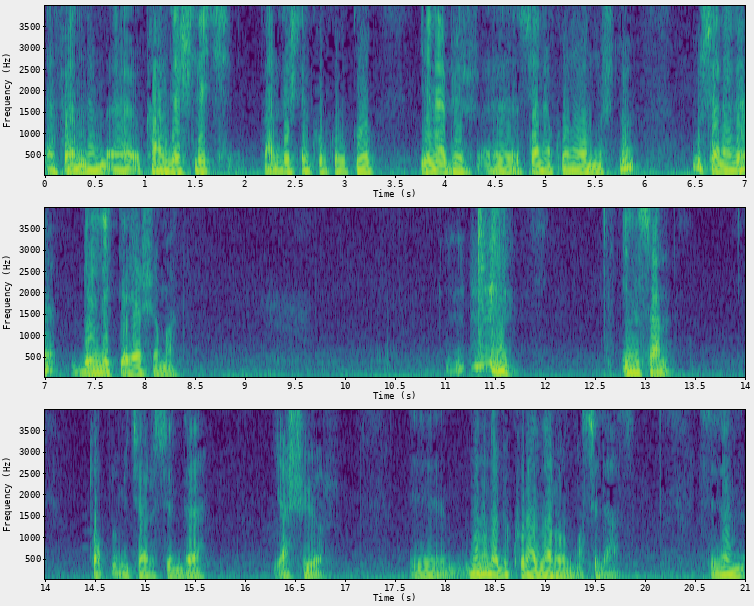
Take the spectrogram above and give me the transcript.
Efendim e, kardeşlik, kardeşlik hukuku yine bir e, sene konu olmuştu. Bu senede birlikte yaşamak. İnsan toplum içerisinde yaşıyor. E, bunun da bir kurallar olması lazım. Sizin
